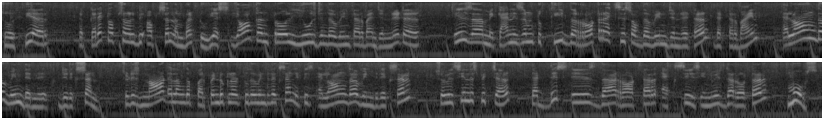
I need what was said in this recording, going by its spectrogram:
So here the correct option will be option number 2 yes yaw control used in the wind turbine generator is a mechanism to keep the rotor axis of the wind generator the turbine along the wind direction. So it is not along the perpendicular to the wind direction it is along the wind direction. So we'll see in this picture that this is the rotor axis in which the rotor moves.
